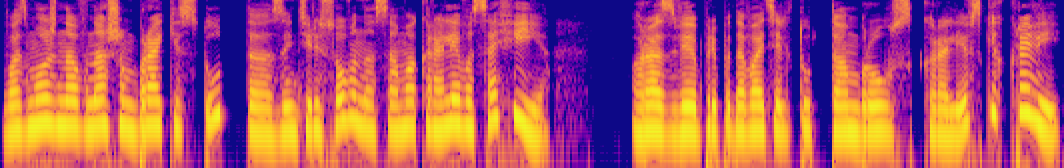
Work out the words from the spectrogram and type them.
Возможно, в нашем браке с Тутта заинтересована сама королева София. Разве преподаватель Тутта Амброуз королевских кровей?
